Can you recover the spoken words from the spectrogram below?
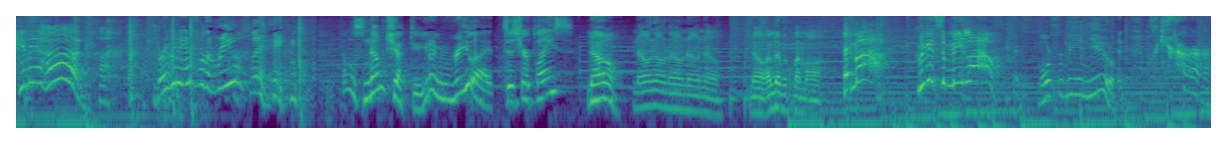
Give me a hug. Bring it in for the real thing. I almost numchucked you. You don't even realize. Is this your place? No, no, no, no, no, no. No, I live with my mom. Hey, Ma! Can we get some meatloaf? More for me and you. Look at her.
